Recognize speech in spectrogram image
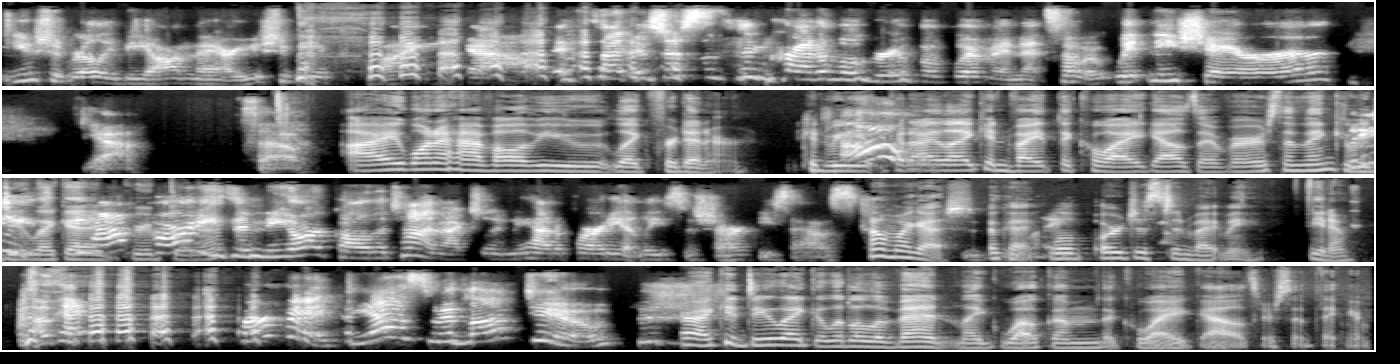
you should really be on there. You should be a Kauai gal. It's, it's just this incredible group of women. It's so Whitney Scharer. Yeah. So I want to have all of you like for dinner. Could we? Could Oh! I like invite the Kauai gals over or something? Could we do like a group parties dinner? in New York all the time. Actually, we had a party at Lisa Sharkey's house. Oh my gosh. Okay. like- Well, or just invite me. You know, Okay. Perfect. Yes, we'd love to. or I could do like a little event, like welcome the Kauai gals or something.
